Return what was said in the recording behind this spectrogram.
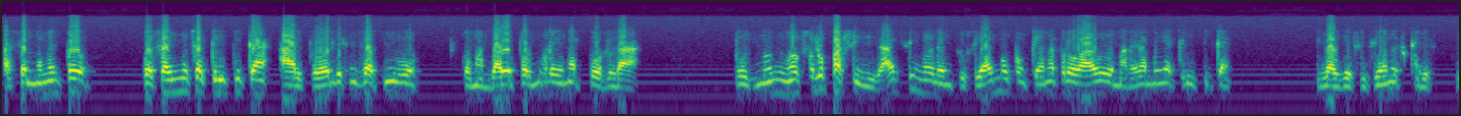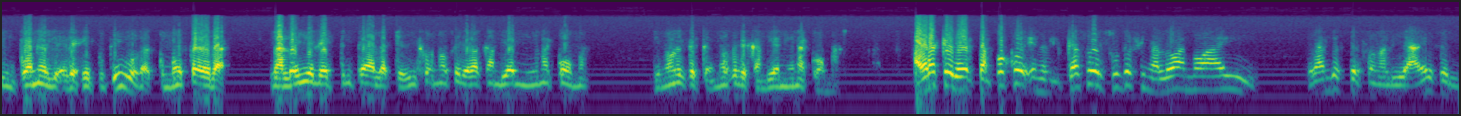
Hasta el momento pues hay mucha crítica al poder legislativo comandado por Morena por la pues no, no solo pasividad sino el entusiasmo con que han aprobado de manera muy acrítica las decisiones que les impone el, ejecutivo como esta de la, la ley eléctrica a la que dijo no se le va a cambiar ni una coma y no, les, no se le cambia ni una coma. Habrá que ver tampoco en el caso del sur de Sinaloa no hay grandes personalidades el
